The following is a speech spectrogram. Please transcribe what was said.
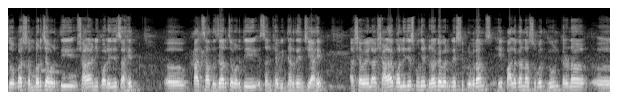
जवळपास शंभरच्या वरती शाळा आणि कॉलेजेस आहेत. पाच सात हजारच्या वरती संख्या विद्यार्थ्यांची आहे. अशा वेळेला शाळा कॉलेजेसमध्ये ड्रग अवेअरनेसचे प्रोग्राम्स हे पालकांना सोबत घेऊन करणं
